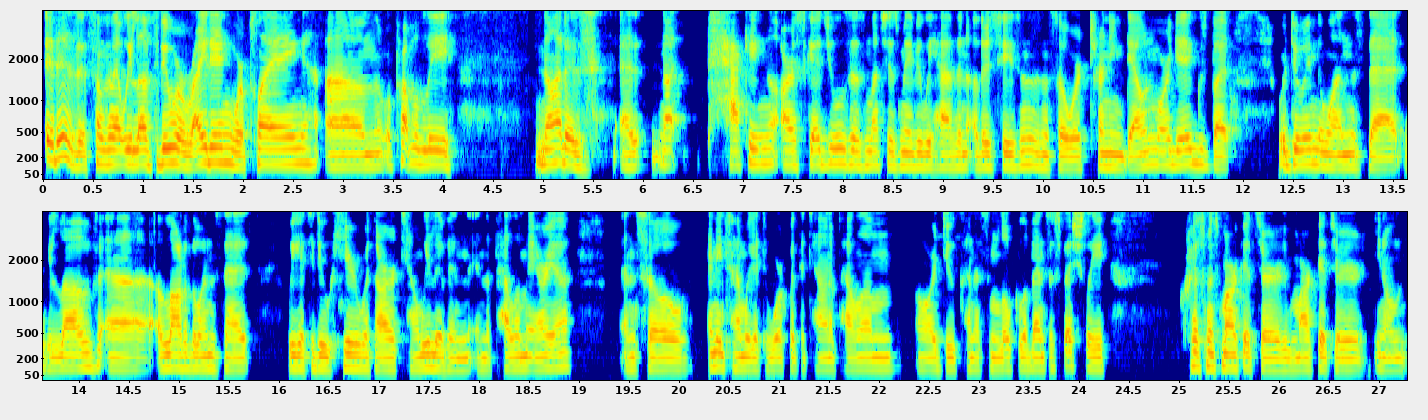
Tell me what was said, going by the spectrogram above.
It is. It's something that we love to do. We're writing, we're playing. Um, we're probably not as, as not packing our schedules as much as maybe we have in other seasons, and so we're turning down more gigs. But we're doing the ones that we love. Uh, a lot of the ones that we get to do here with our town. We live in in the Pelham area. And so anytime we get to work with the town of Pelham or do kind of some local events, especially Christmas markets or markets or, you know,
